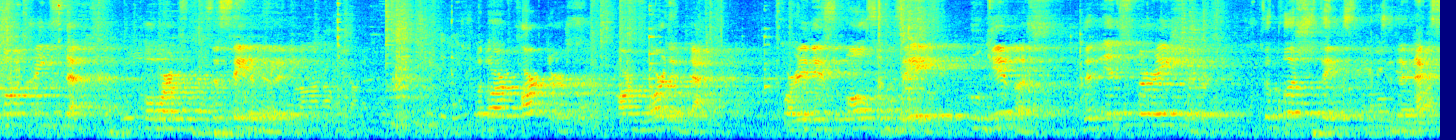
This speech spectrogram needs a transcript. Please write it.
concrete steps towards sustainability. But our partners are more than that, for it is also they who give us the inspiration to push things to the next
